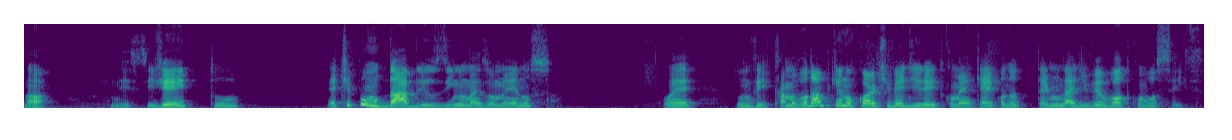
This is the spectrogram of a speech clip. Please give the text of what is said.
Ó, desse jeito. É tipo um Wzinho mais ou menos. Ou é um V? Calma, eu vou dar um pequeno corte e ver direito como é que é. E quando eu terminar de ver, eu volto com vocês.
